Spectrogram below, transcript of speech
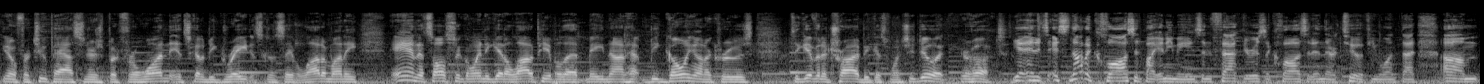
you know, for two passengers. But for one, it's going to be great. It's going to save a lot of money, and it's also going to get a lot of people that may not have, be going on a cruise to give it a try because once you do it, you're hooked. Yeah, and it's, it's not a closet by any means. In fact, there is a closet in there too if you want that. Um,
